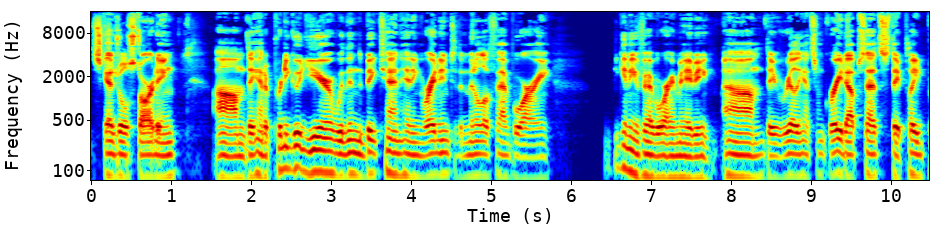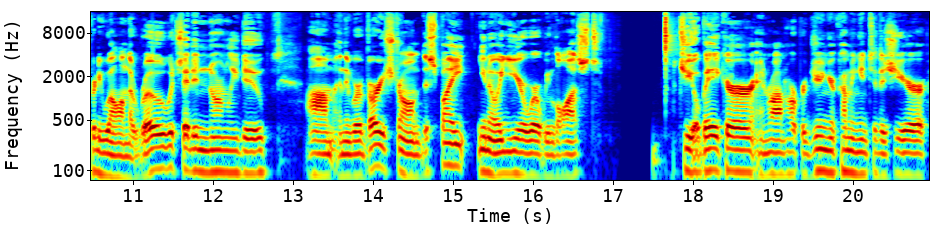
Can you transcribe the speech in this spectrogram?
schedule starting. Um, they had a pretty good year within the Big Ten, heading right into the middle of February, beginning of February, maybe. Um, they really had some great upsets. They played pretty well on the road, which they didn't normally do. Um, and they were very strong, despite you know a year where we lost Geo Baker and Ron Harper Jr. coming into this year.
